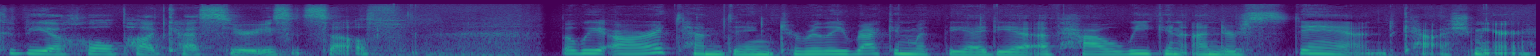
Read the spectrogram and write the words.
could be a whole podcast series itself. But we are attempting to really reckon with the idea of how we can understand Kashmir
